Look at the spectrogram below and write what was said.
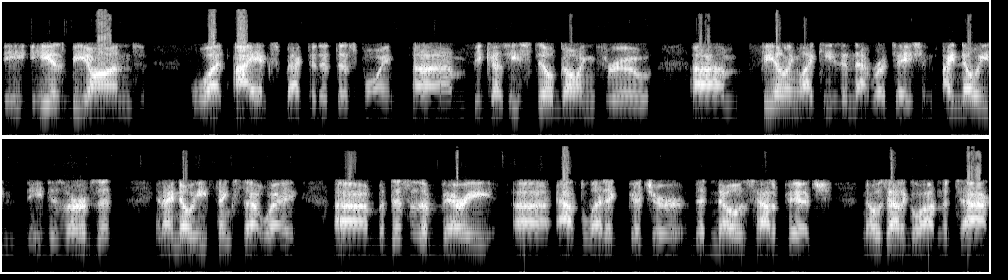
he, he is beyond what I expected at this point um, because he's still going through um, feeling like he's in that rotation. I know he he deserves it, and I know he thinks that way. Uh, but this is a very uh, athletic pitcher that knows how to pitch, knows how to go out and attack,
